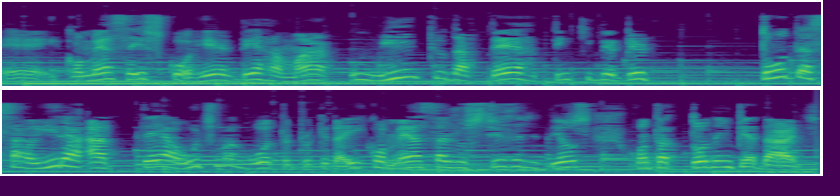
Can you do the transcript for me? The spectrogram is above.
é, e começa a escorrer, derramar, o ímpio da terra tem que beber toda essa ira até a última gota, porque daí começa a justiça de Deus contra toda a impiedade.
